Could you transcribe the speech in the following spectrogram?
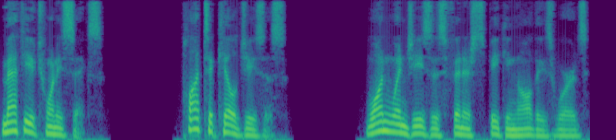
Matthew 26. Plot to kill Jesus. 1 When Jesus finished speaking all these words,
